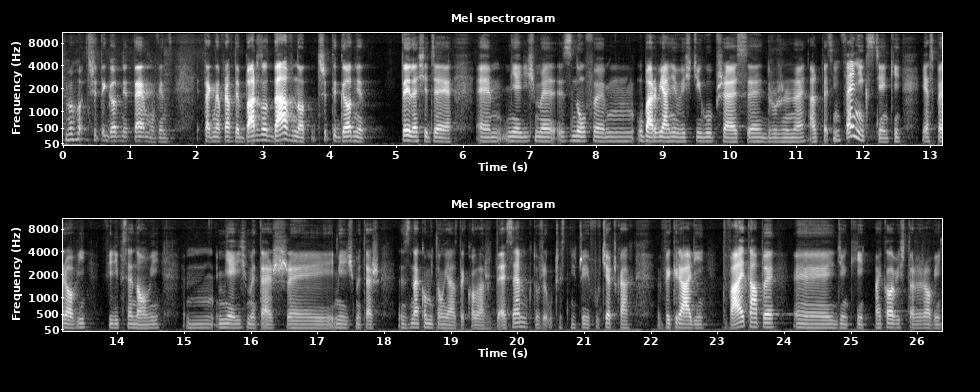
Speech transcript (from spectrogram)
było 3 tygodnie temu, więc tak naprawdę bardzo dawno, 3 tygodnie, tyle się dzieje. Mieliśmy znów ubarwianie wyścigu przez e, drużynę Alpecin Phoenix dzięki Jasperowi Philipsenowi. Mieliśmy też, e, mieliśmy też znakomitą jazdę kolarzy DSM, którzy uczestniczyli w ucieczkach, wygrali dwa etapy e, dzięki Michaelowi Storerowi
